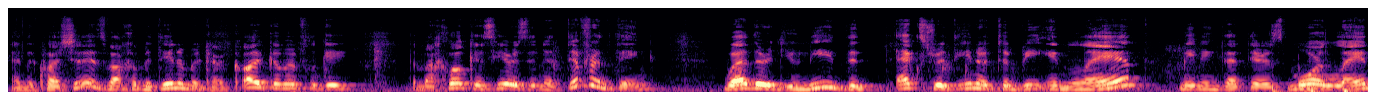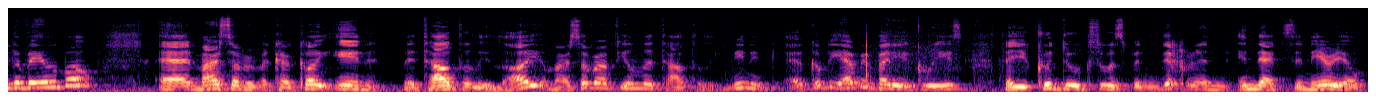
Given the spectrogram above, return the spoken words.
and the question is. The machlokes here is in a different thing, whether you need the extra dinar to be in land, meaning that there's more land available, and marsavar mekarkoi in metaltali loy, marsavar afil metaltali. Meaning, it could be everybody agrees that you could do ksuvas benedichrin in, in that scenario,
